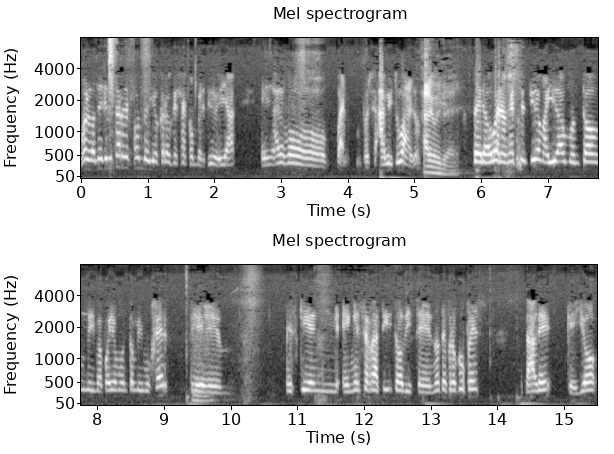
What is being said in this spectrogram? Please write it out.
Bueno, lo de gritar de fondo yo creo que se ha convertido ya en algo, bueno, pues habitual, ¿no? Algo habitual. Pero bueno, en ese sentido me ayuda un montón y me apoya un montón mi mujer. que es quien en ese ratito dice, no te preocupes, dale, que yo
